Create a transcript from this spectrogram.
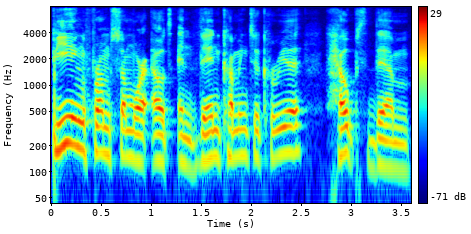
being from somewhere else and then coming to Korea helps them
